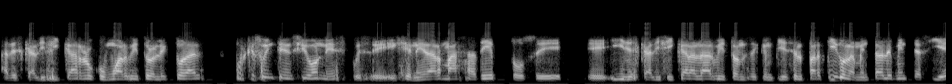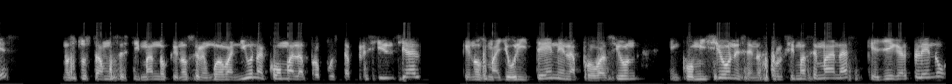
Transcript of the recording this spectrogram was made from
a descalificarlo como árbitro electoral, porque su intención es pues eh, generar más adeptos eh, eh, y descalificar al árbitro antes de que empiece el partido. Lamentablemente así es. Nosotros estamos estimando que no se le mueva ni una coma a la propuesta presidencial, que nos mayoriten en la aprobación en comisiones en las próximas semanas, que llegue al Pleno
